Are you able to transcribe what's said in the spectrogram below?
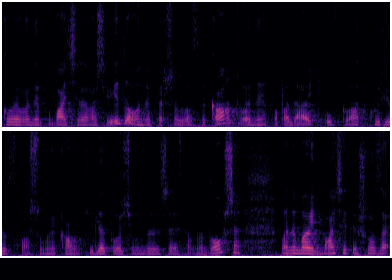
Коли вони побачили ваше відео, вони перейшли до вас в аккаунт, вони попадають у вкладку Reels в вашому аккаунті. Для того, щоб вони лишились там надовше, вони мають бачити, що за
